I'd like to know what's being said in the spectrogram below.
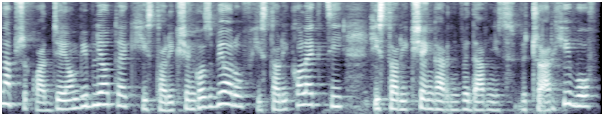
np. dziejom bibliotek, historii księgozbiorów, historii kolekcji, historii księgarni, wydawnictw czy archiwów,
